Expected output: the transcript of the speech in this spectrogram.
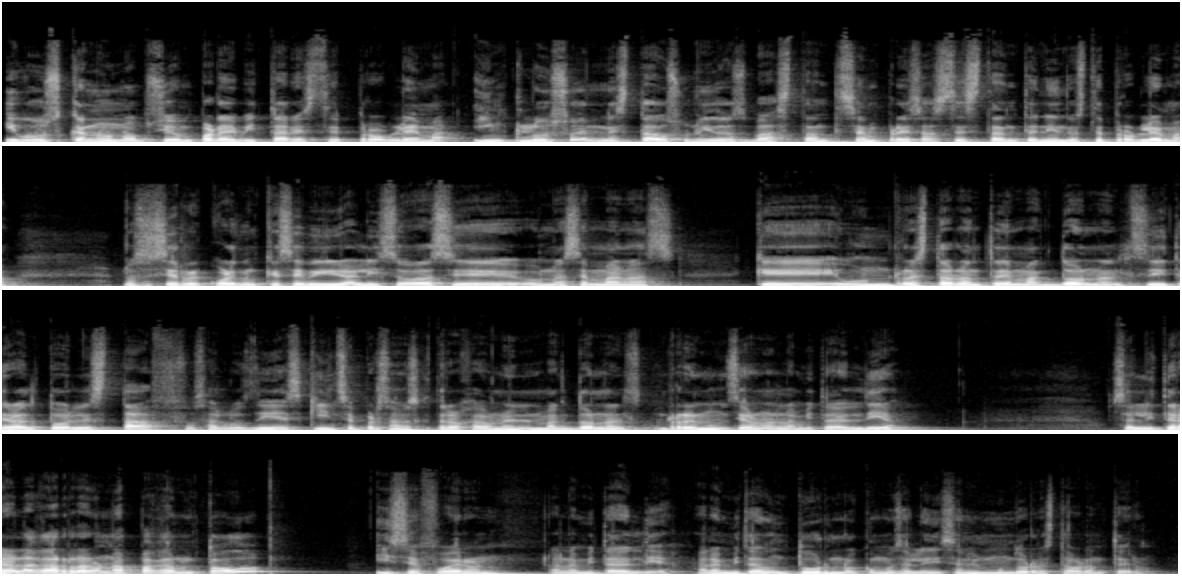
y buscan una opción para evitar este problema. Incluso en Estados Unidos bastantes empresas están teniendo este problema. No sé si recuerden que se viralizó hace unas semanas que un restaurante de McDonald's, literal todo el staff, o sea, los 10, 15 personas que trabajaban en el McDonald's, renunciaron a la mitad del día. O sea, literal agarraron, apagaron todo y se fueron a la mitad del día, a la mitad de un turno, como se le dice en el mundo restaurantero.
